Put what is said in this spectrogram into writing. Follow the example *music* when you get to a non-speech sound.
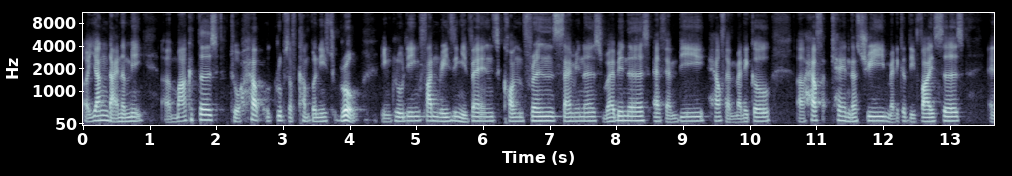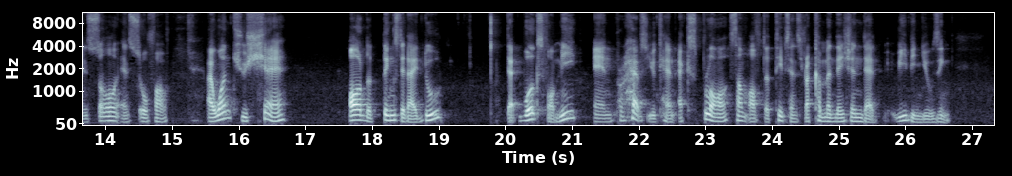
young dynamic uh, marketers to help groups of companies to grow, including fundraising events, conference, seminars, webinars, F&B, health and medical, uh, health care industry, medical devices, and so on and so forth. I want to share all the things that I do that works for me and perhaps you can explore some of the tips and recommendations that we've been using.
